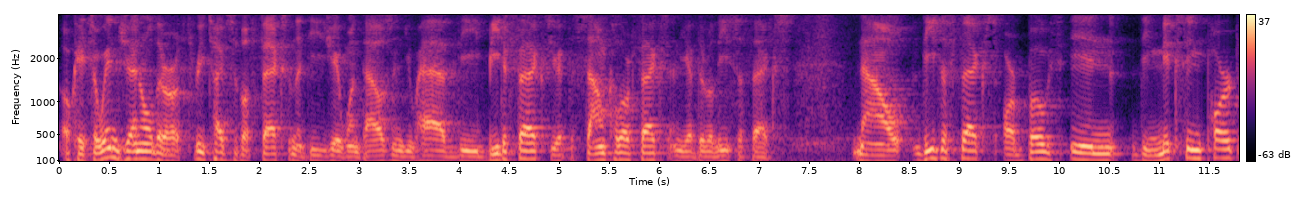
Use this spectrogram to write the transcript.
Okay, so in general, there are three types of effects on the DJ 1000. You have the beat effects, you have the sound color effects, and you have the release effects. Now, these effects are both in the mixing part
